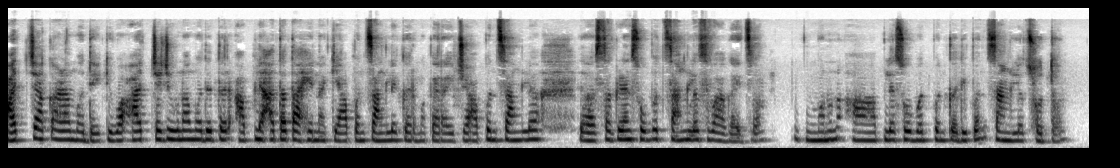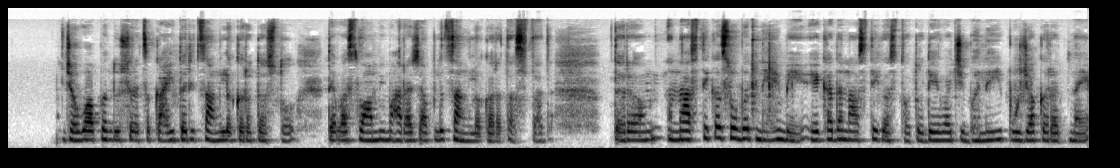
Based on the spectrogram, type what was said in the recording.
आजच्या काळामध्ये किंवा आजच्या जीवनामध्ये तर आपल्या हातात आहे ना की आपण चांगले कर्म करायचे आपण चांगलं सगळ्यांसोबत चांगलंच वागायचं. म्हणून आपल्यासोबत पण कधी पण चांगलंच होतं. जेव्हा आपण दुसऱ्याचं काहीतरी चांगलं करत असतो तेव्हा स्वामी महाराज आपलं चांगलं करत असतात. तर नास्तिकासोबत नेहमी एखादा नास्तिक असतो तो देवाची भलेही पूजा करत नाही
